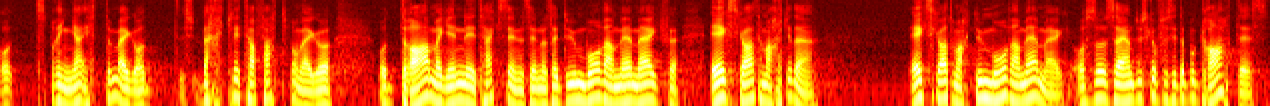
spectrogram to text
å, springe etter meg og virkelig ta fatt på meg og, og dra meg inn i taxien sin og si du må være med meg, for jeg skal til markedet. Jeg skal til markedet, Du må være med meg. Og så sier han du skal få sitte på gratis.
